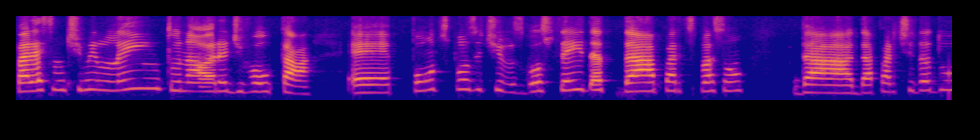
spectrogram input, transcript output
Parece um time lento na hora de voltar é, pontos positivos. Gostei da, da participação da, da partida do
